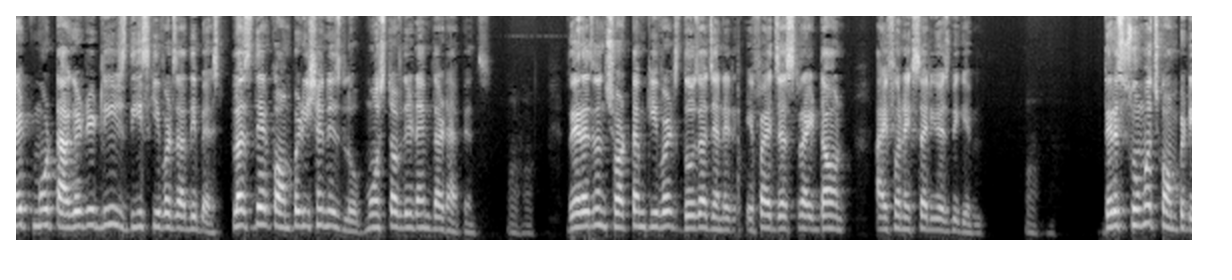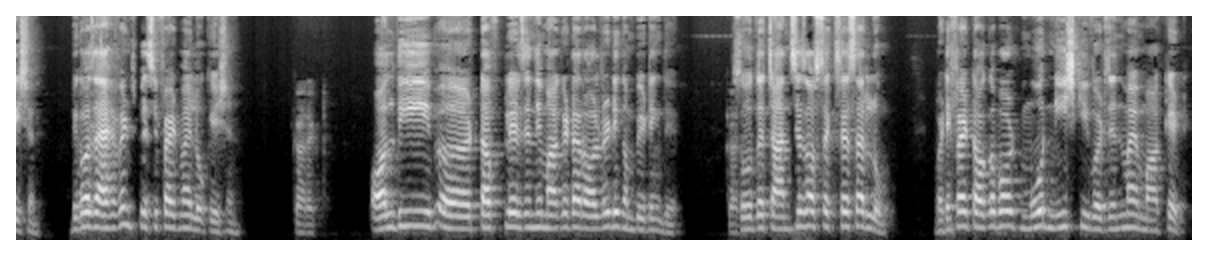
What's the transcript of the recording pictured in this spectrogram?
get more targeted leads, these keywords are the best. Plus, their competition is low. Most of the time, that happens. Mhm. Whereas on short-term keywords, those are generic. If I just write down iPhone XR USB cable, Mhm. there is so much competition because I haven't specified my location. Correct. All the uh, tough players in the market are already competing there. Correct. So the chances of success are low. But if I talk about more niche keywords in my market,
